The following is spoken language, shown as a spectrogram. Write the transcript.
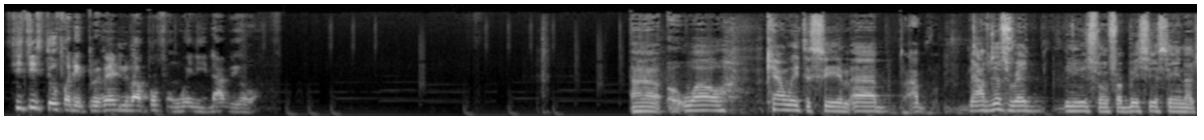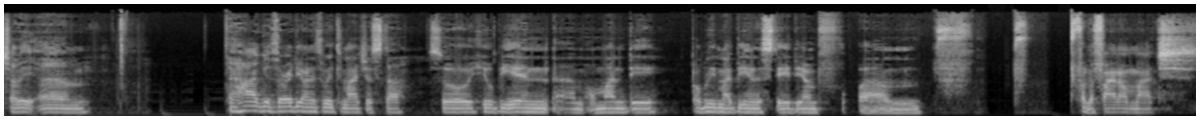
City still for the prevent Liverpool from winning. That be all. Uh, well, can't wait to see him. Uh, I've, I've, just read news from Fabrizio saying actually um, Ten Hag is already on his way to Manchester, so he'll be in um, on Monday. Probably might be in the stadium f- um, f- for the final match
